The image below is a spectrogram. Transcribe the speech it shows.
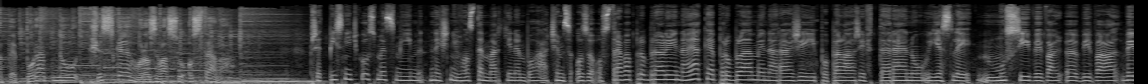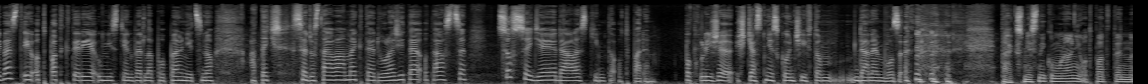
Posloucháte poradnu Českého rozhlasu Ostrava. Před písničkou jsme s mým dnešním hostem Martinem Boháčem z OZO Ostrava probrali, na jaké problémy narážejí popeláři v terénu, jestli musí vyva, vyva, vyvést i odpad, který je umístěn vedle popelnic. No a teď se dostáváme k té důležité otázce, co se děje dále s tímto odpadem že šťastně skončí v tom daném voze. tak směsný komunální odpad, ten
